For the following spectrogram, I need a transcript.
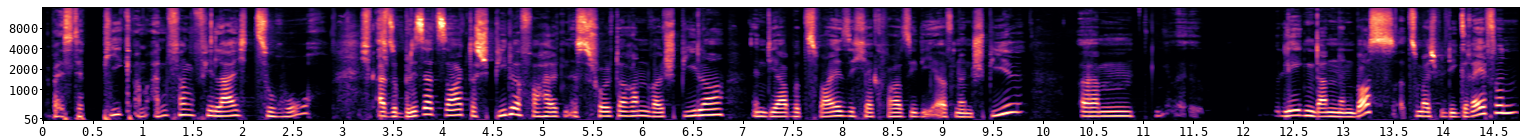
Aber ist der Peak am Anfang vielleicht zu hoch? Ich, Also Blizzard sagt, das Spielerverhalten ist schuld daran, weil Spieler in Diablo 2 sich ja quasi die eröffnen ein Spiel, ähm, legen dann einen Boss, zum Beispiel die Gräfin,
